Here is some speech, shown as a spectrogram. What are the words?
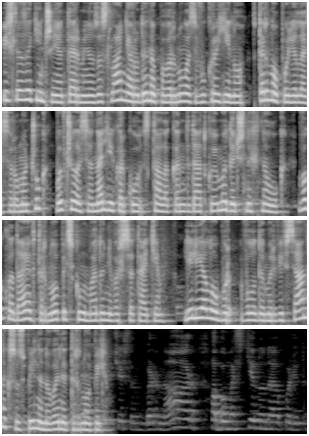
Після закінчення терміну заслання родина повернулася в Україну. В Тернополі Леся Романчук вивчилася на лікарку, стала кандидаткою медичних наук. Викладає в Тернопільському медуніверситеті. Лілія Лобур, Володимир Вівсяник, Суспільне новини Тернопіль або мастіну неаполітану.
